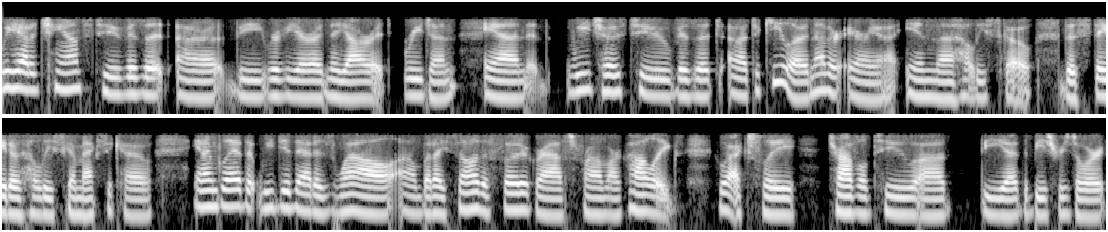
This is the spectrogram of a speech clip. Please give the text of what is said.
we had a chance to visit uh, the Riviera Nayarit region, and we chose to visit uh, Tequila, another area in the Jalisco, the state of Jalisco, Mexico. And I'm glad that we did that as well. Um, but I saw the photographs from our colleagues who actually traveled to uh, the uh, the beach resort,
